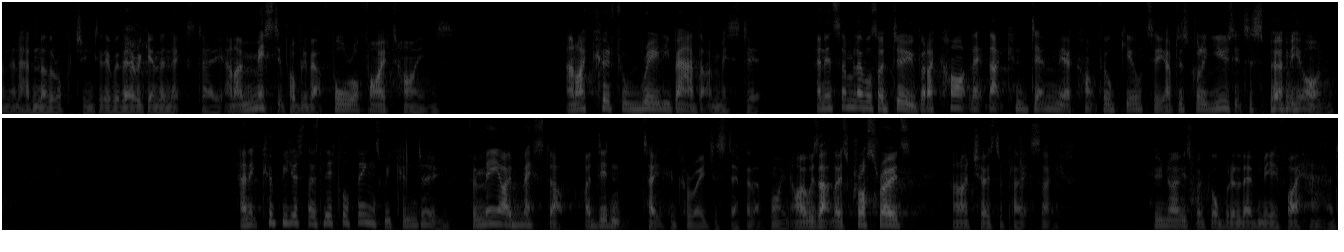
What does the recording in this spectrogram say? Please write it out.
And then I had another opportunity. They were there again the next day. And I missed it probably about four or five times. And I could feel really bad that I missed it. And in some levels I do, but I can't let that condemn me. I can't feel guilty. I've just got to use it to spur me on. And it could be just those little things we can do. For me, I messed up. I didn't take a courageous step at that point. I was at those crossroads and I chose to play it safe. Who knows where God would have led me if I had?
